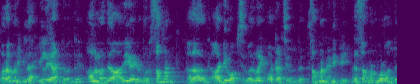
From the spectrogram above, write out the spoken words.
பராமரிக்கல இல்லையான்ட்டு வந்து அவங்க வந்து அதிகாரி வந்து ஒரு சம்மன் அதாவது வந்து ஆர்டிஓ ஆஃபீஸர் வருவாய் கோட்டாட்சியர் வந்து சம்மன் அனுப்பி அந்த சம்மன் மூலம் வந்து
